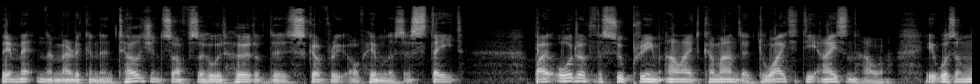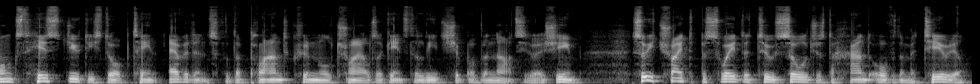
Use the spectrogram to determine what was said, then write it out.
they met an American intelligence officer who had heard of the discovery of Himmler's estate. By order of the Supreme Allied Commander, Dwight D. Eisenhower, it was amongst his duties to obtain evidence for the planned criminal trials against the leadership of the Nazi regime. So he tried to persuade the two soldiers to hand over the material,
